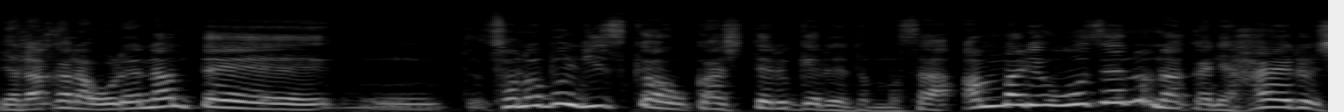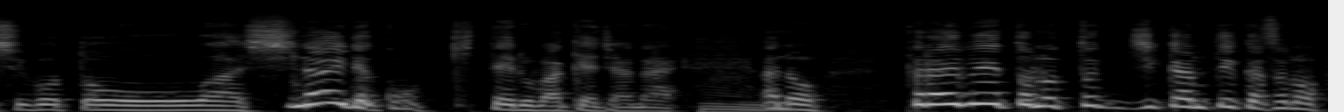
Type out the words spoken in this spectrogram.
いやだから俺なんてうんその分リスクは犯してるけれどもさあんまり大勢の中に入る仕事はしないでこう来てるわけじゃない。うん。あのプライベートのと時間っていうかその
